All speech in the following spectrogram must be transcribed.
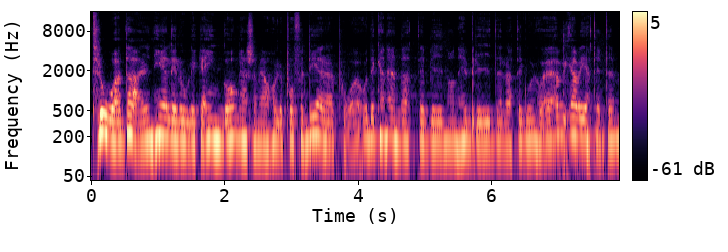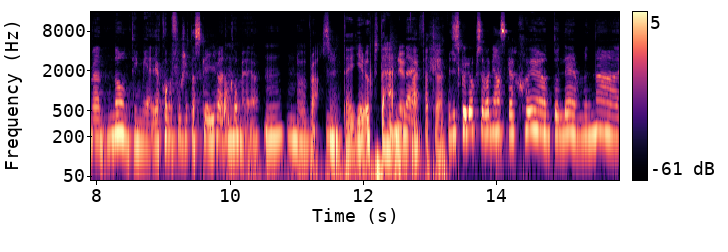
trådar, en hel del olika ingångar som jag håller på och funderar på. Och det kan hända att det blir någon hybrid eller att det går ihop. Jag, jag vet inte, men någonting mer. Jag kommer fortsätta skriva, det kommer jag göra. Mm, det var bra, så du inte ger upp det här nu Nej. bara för att du. Men det skulle också vara ganska skönt att lämna,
